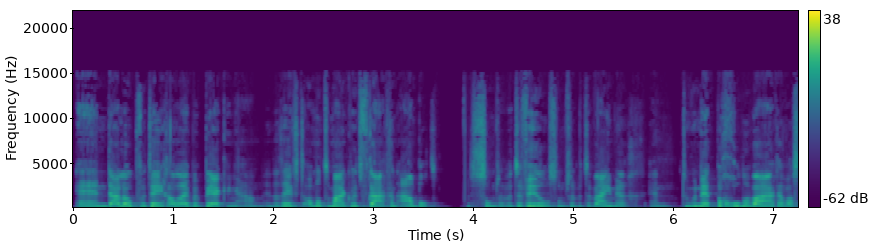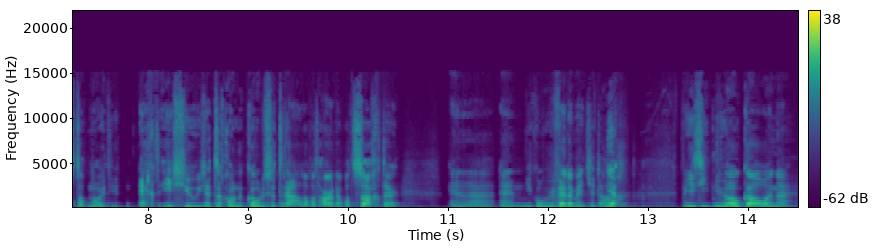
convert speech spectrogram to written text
en daar lopen we tegen allerlei beperkingen aan. En dat heeft allemaal te maken met vraag en aanbod. Dus soms hebben we te veel, soms hebben we te weinig. En toen we net begonnen waren, was dat nooit een echt issue. Je zette gewoon de kolencentrale wat harder, wat zachter. En, uh, en je komt weer verder met je dag. Ja. Maar je ziet nu ook al, en daar,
